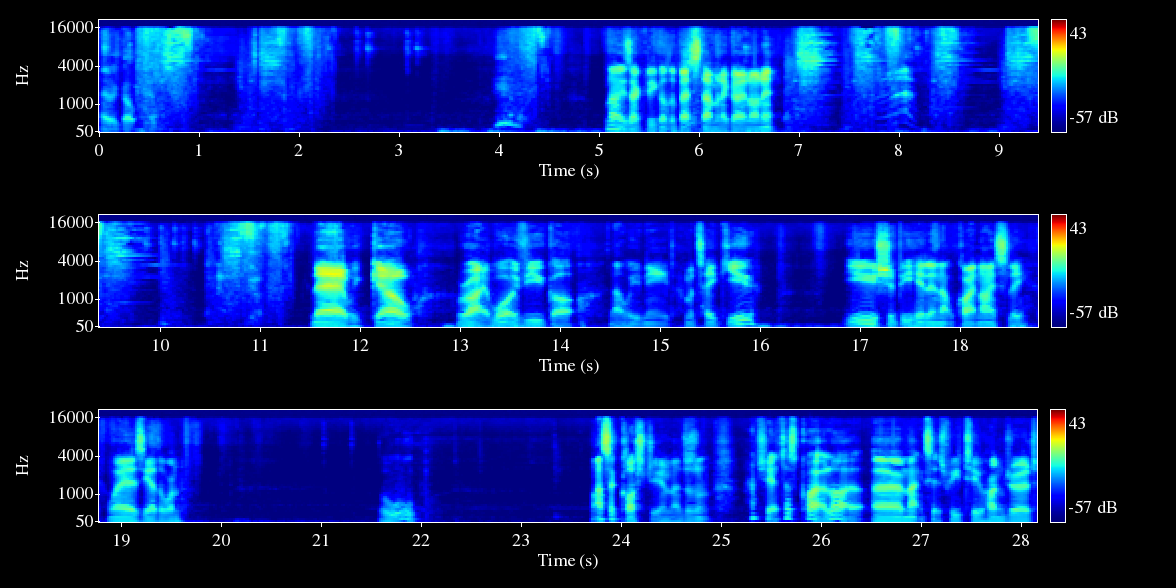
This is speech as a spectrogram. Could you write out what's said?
There we go. Not exactly got the best stamina going on it. There we go. Right, what have you got that we need? I'm going to take you. You should be healing up quite nicely. Where's the other one? Ooh. That's a costume. That doesn't... Actually, it does quite a lot. Uh, max HP 200.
